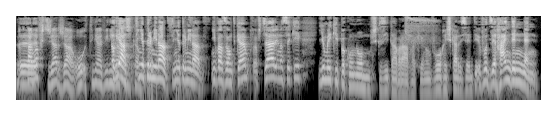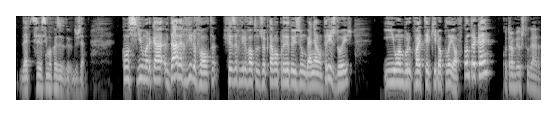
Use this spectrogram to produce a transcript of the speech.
Estava a festejar já, ou tinha havido Aliás, tinha terminado, tinha terminado. Invasão de campo, a festejar e não sei o quê. E uma equipa com um nome esquisito à brava, que eu não vou arriscar dizer. Eu vou dizer Heindenen, deve ser assim uma coisa do, do género. Conseguiu marcar, dar a reviravolta, fez a reviravolta do jogo, estavam a perder 2-1, ganharam 3-2 e o Hamburgo vai ter que ir ao playoff. Contra quem? Contra o meu Stuttgart.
